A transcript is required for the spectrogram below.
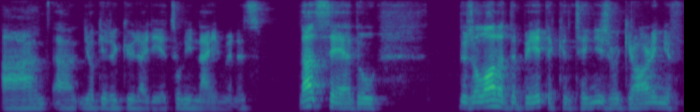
and uh, you'll get a good idea. It's only nine minutes. That said, though, there's a lot of debate that continues regarding if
